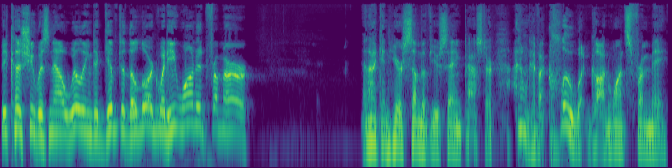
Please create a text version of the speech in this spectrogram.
because she was now willing to give to the Lord what he wanted from her. And I can hear some of you saying, Pastor, I don't have a clue what God wants from me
